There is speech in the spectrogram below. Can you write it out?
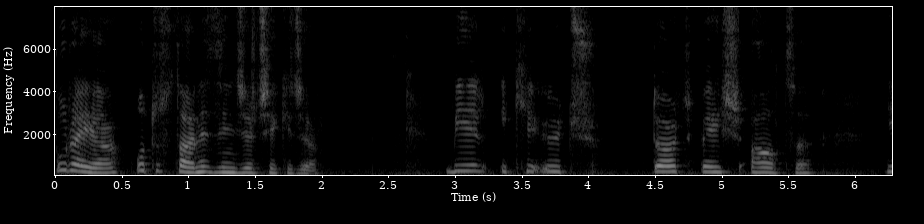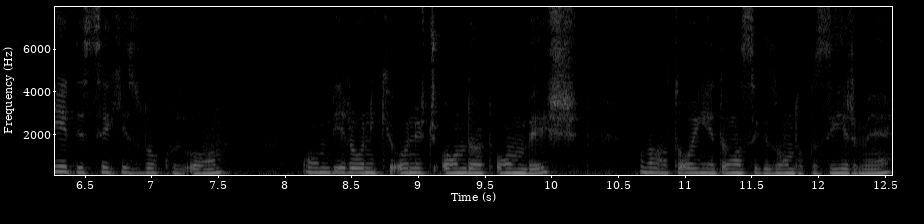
Buraya 30 tane zincir çekeceğim. 1, 2, 3, 4, 5, 6, 7, 8, 9, 10, 11, 12, 13, 14, 15, 16, 17, 18, 19, 20,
